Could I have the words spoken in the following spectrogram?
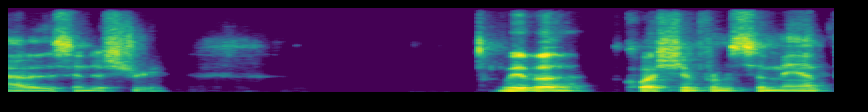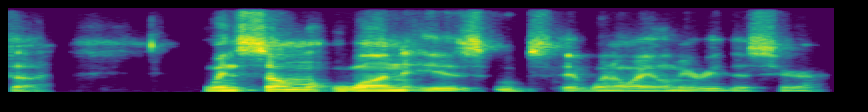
out of this industry. We have a question from Samantha. When someone is, oops, it went away. Let me read this here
